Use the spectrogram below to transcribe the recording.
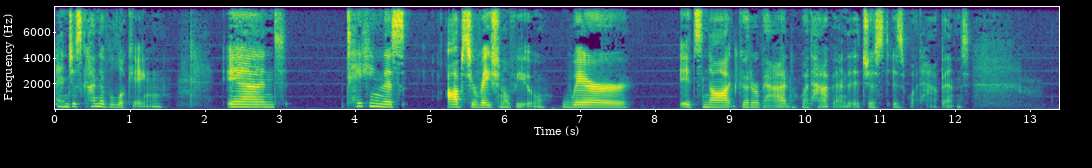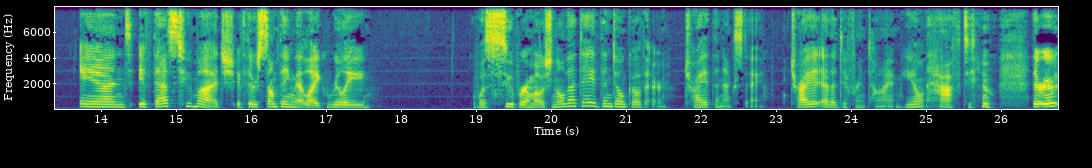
and just kind of looking and taking this observational view where it's not good or bad what happened. It just is what happened. And if that's too much, if there's something that like really was super emotional that day, then don't go there. Try it the next day. Try it at a different time. You don't have to. There, are,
